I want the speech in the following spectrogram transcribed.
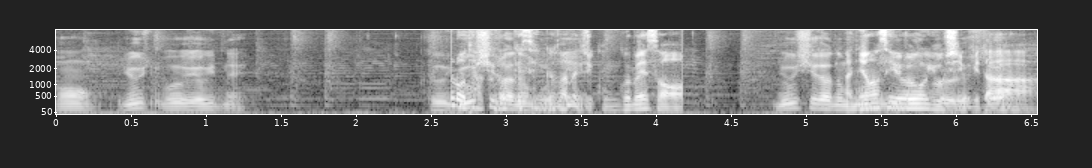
어요뭐 여기 있네. 그로다 그렇게 생각하는지 궁금해서 요시라는 안녕하세요 요시입니다.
